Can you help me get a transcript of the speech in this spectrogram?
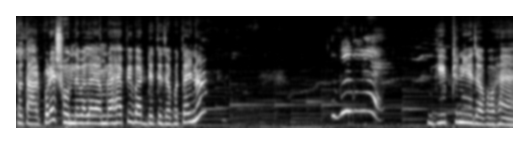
তো তারপরে সন্ধেবেলায় আমরা হ্যাপি বার্থডেতে যাব তাই না? গিফট নিয়ে যাব হ্যাঁ।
